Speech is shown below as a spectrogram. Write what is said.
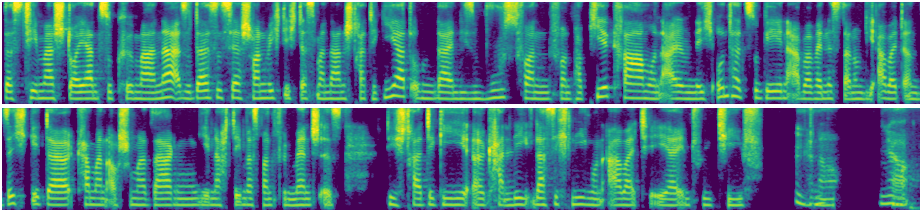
das Thema Steuern zu kümmern. Ne? Also da ist es ja schon wichtig, dass man da eine Strategie hat, um da in diesem Wust von, von Papierkram und allem nicht unterzugehen. Aber wenn es dann um die Arbeit an sich geht, da kann man auch schon mal sagen, je nachdem, was man für ein Mensch ist, die Strategie äh, kann lasse ich liegen und arbeite eher intuitiv. Mhm. Genau. Ja. ja.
